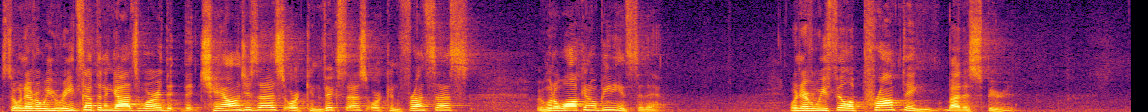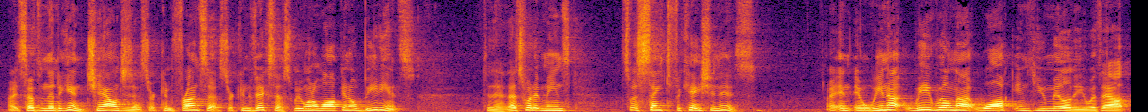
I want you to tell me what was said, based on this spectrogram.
So, whenever we read something in God's Word that, that challenges us or convicts us or confronts us, we want to walk in obedience to that. Whenever we feel a prompting by the Spirit, right, something that again challenges us or confronts us or convicts us, we want to walk in obedience to that. That's what it means. That's what sanctification is. Right? And, and we, not, we will not walk in humility without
